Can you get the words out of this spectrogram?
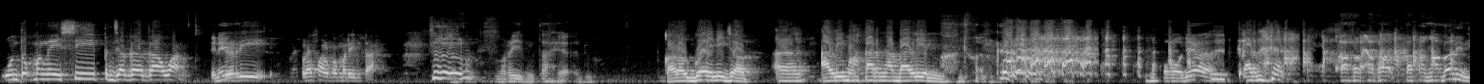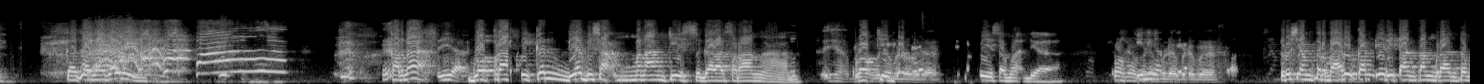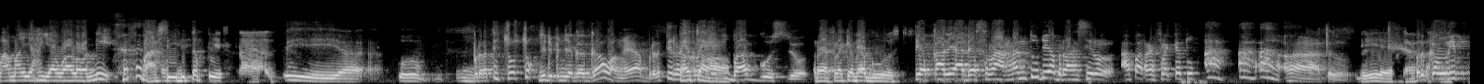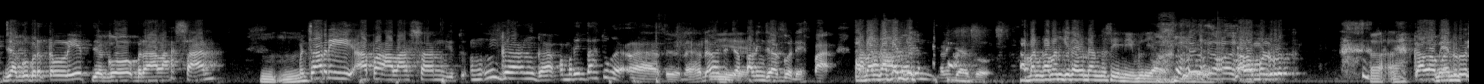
untuk mengisi penjaga gawang Ini- dari level pemerintah? Pemerintah ya, aduh. Kalau gue ini job eh, Ali Mohtar ngabalin Oh dia karena kakak-kakak kakak ngabalin. kakak ngabalin. karena Iya. gue perhatikan dia bisa menangkis segala serangan. Iya, Rocky benar-benar. tapi sama dia. Rocky ini Benar-benar. Terus yang terbaru kan dia ditantang berantem sama Yahya Waloni masih ditepis kan. Iya. Uh, berarti cocok jadi penjaga gawang ya. Berarti refleksnya tuh bagus, Jo. Refleksnya bagus. Tiap kali ada serangan tuh dia berhasil apa refleksnya tuh ah ah ah ah tuh. Iya. Berkelit, jago berkelit, jago beralasan, Mm-mm. mencari apa alasan gitu. Enggak, enggak, pemerintah tuh enggak. Ah, tuh. Nah, udah Iya. dia paling jago deh, Pak. Kapan-kapan kita- paling jago. Kapan-kapan kita undang ke sini beliau. Kalau menurut. kalau menurut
